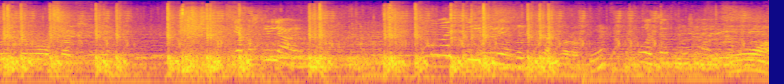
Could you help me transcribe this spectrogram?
бийте вовка всі. Я постріляю. Ну, Молодці, блін. Заб'ємо зараз, ні? О, це можна. О!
